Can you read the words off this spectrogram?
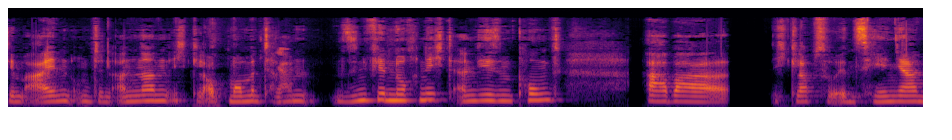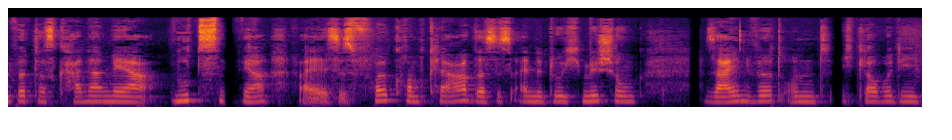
dem einen und den anderen. Ich glaube, momentan ja. sind wir noch nicht an diesem Punkt, aber ich glaube, so in zehn Jahren wird das keiner mehr nutzen, ja, weil es ist vollkommen klar, dass es eine Durchmischung sein wird. Und ich glaube, die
